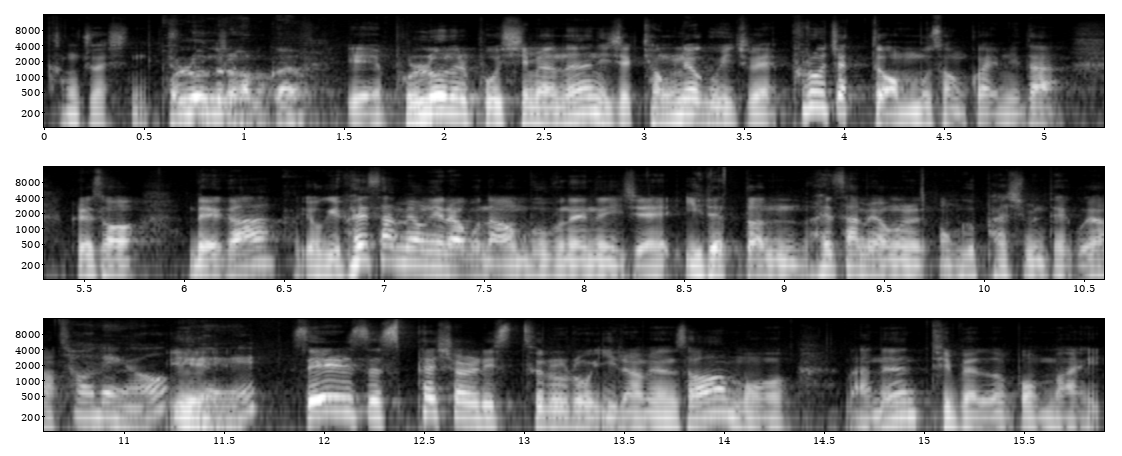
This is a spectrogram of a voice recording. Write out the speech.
강조하시는 게 본론으로 가볼까요? 예, 본론을 보시면은 이제 경력 위주의 프로젝트 업무 성과입니다. 그래서 내가 여기 회사명이라고 나온 부분에는 이제 일했던 회사명을 언급하시면 되고요. 전에요. 예, 네. sales specialist로 일하면서 뭐 나는 develop on my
